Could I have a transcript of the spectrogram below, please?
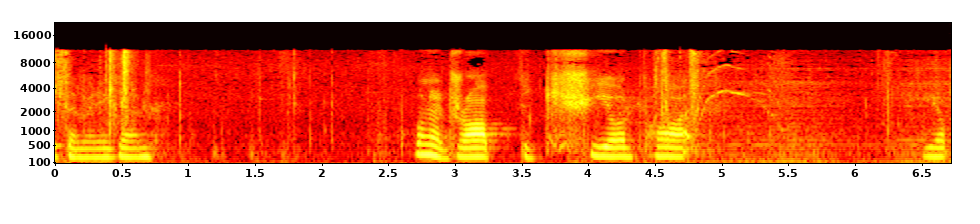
Take the minigun. I'm gonna drop the shield pot. Yep.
